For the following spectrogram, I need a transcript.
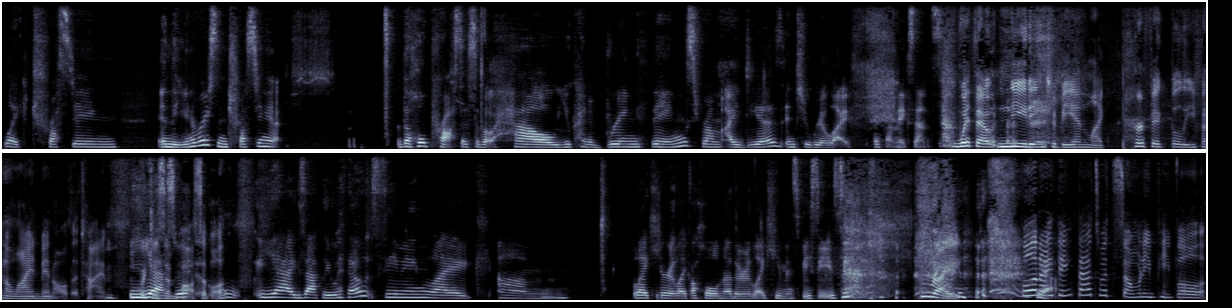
like trusting in the universe and trusting it the whole process about how you kind of bring things from ideas into real life, if that makes sense. Without needing to be in like perfect belief and alignment all the time, which yes, is impossible. yeah, exactly. Without seeming like um like you're like a whole nother like human species. right. Well, and yeah. I think that's what so many people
